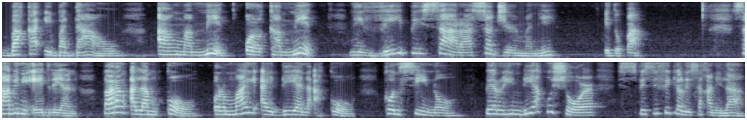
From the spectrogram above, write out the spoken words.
baka iba daw ang mamit or kamit ni VP Sara sa Germany. Ito pa. Sabi ni Adrian, parang alam ko or may idea na ako kung sino pero hindi ako sure specifically sa kanila.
